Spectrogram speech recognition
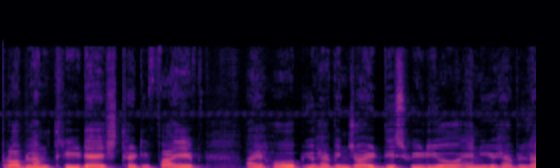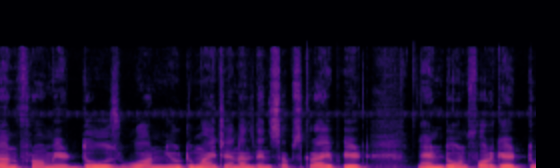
problem 3-35 i hope you have enjoyed this video and you have learned from it. Those who are new to my channel then subscribe it. And don't forget to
